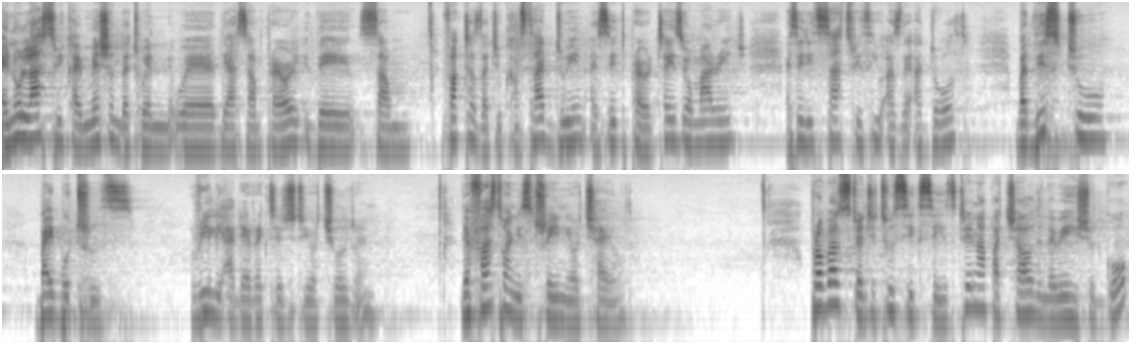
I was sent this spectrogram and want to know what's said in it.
I know last week I mentioned that when where there are some there some factors that you can start doing. I said prioritize your marriage. I said it starts with you as the adult. But these two Bible truths really are directed to your children. The first one is train your child. Proverbs 22 6 says, Train up a child in the way he should go,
